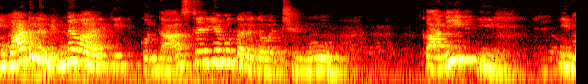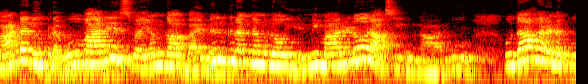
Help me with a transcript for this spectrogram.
ఈ మాటలు విన్నవారికి కొంత ఆశ్చర్యము కలగవచ్చును. కానీ ఈ ఈ మాటలు ప్రభువారే స్వయంగా బైబిల్ గ్రంథంలో ఎన్ని మారులో రాసి ఉన్నారు? ఉదాహరణకు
